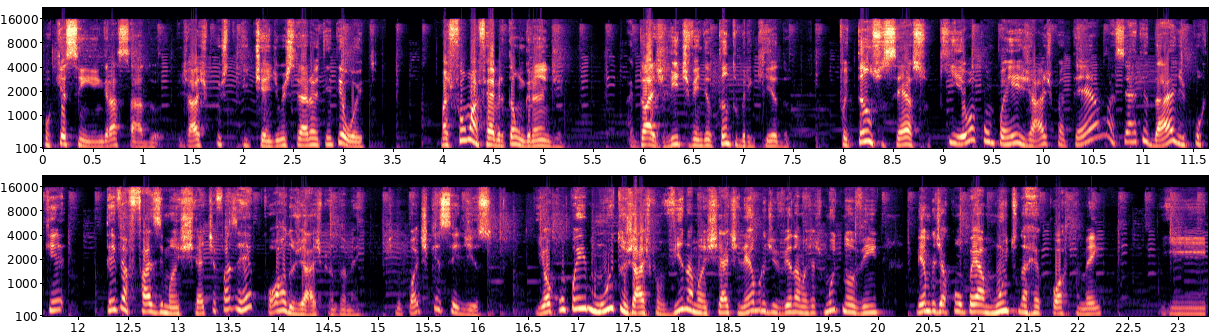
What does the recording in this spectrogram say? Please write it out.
Porque assim, é engraçado, Jasper e Changeman estrearam em 88. Mas foi uma febre tão grande, a Glaslit vendeu tanto brinquedo, foi tão sucesso, que eu acompanhei Jasper até uma certa idade, porque teve a fase manchete e a fase Record do Jasper também. A gente não pode esquecer disso. E eu acompanhei muito o Jasper, vi na manchete, lembro de ver na manchete muito novinho, lembro de acompanhar muito na Record também. E,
